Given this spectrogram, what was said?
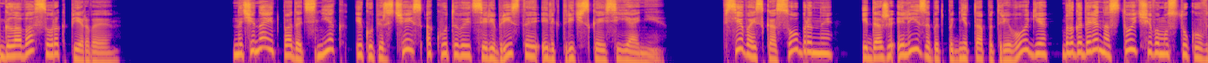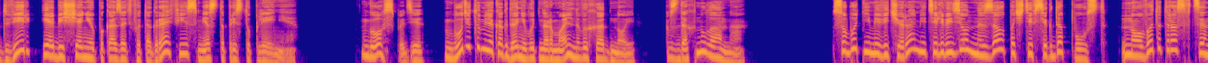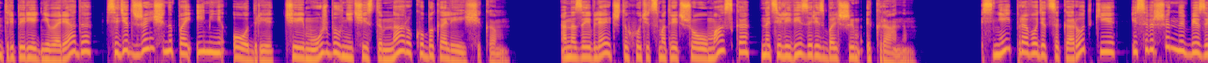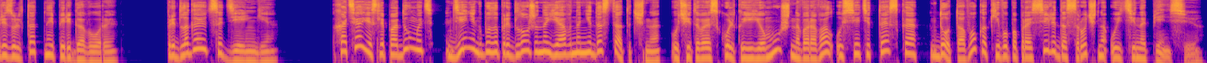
Глава 41. Начинает падать снег, и Куперс-Чейз окутывает серебристое электрическое сияние. Все войска собраны, и даже Элизабет поднята по тревоге благодаря настойчивому стуку в дверь и обещанию показать фотографии с места преступления. «Господи, будет у меня когда-нибудь нормальный выходной?» — вздохнула она. Субботними вечерами телевизионный зал почти всегда пуст, но в этот раз в центре переднего ряда сидит женщина по имени Одри, чей муж был нечистым на руку бакалейщиком. Она заявляет, что хочет смотреть шоу «Маска» на телевизоре с большим экраном. С ней проводятся короткие и совершенно безрезультатные переговоры. Предлагаются деньги. Хотя, если подумать, денег было предложено явно недостаточно, учитывая, сколько ее муж наворовал у сети Теска до того, как его попросили досрочно уйти на пенсию.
